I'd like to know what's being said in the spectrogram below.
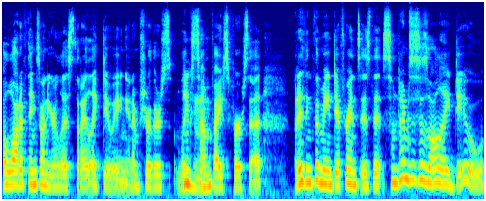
a lot of things on your list that I like doing, and I'm sure there's like Mm-hmm. some vice versa. But I think the main difference is that sometimes this is all I do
